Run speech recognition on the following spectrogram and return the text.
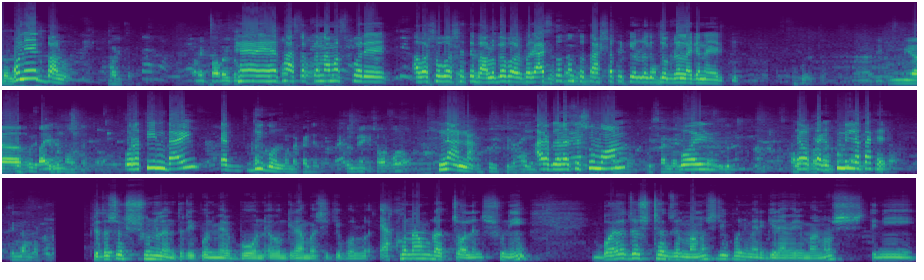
মনে? অনেক ভালো হ্যাঁ হ্যাঁ পাঁচ সপ্তাহ নামাজ পড়ে আবার সবার সাথে ভালো ব্যবহার করে। আজ পর্যন্ত তার সাথে কেউ লোকের ঝগড়া লাগে না আর কি। নিপুণ মিয়া ভাই বোন কত? ওরা তিন ভাই এক দুই বোন। না না। আরেকজন আছে সুমন ওই থাকে কুমিল্লা থাকে। প্রিয় দর্শক শুনলেন তো রিপন মিয়ার বোন এবং গ্রামবাসী কি বলল? এখন আমরা চলেন শুনি বয়োজ্যেষ্ঠ একজন মানুষ, রিপন মিয়ার গ্রামের মানুষ, তিনি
